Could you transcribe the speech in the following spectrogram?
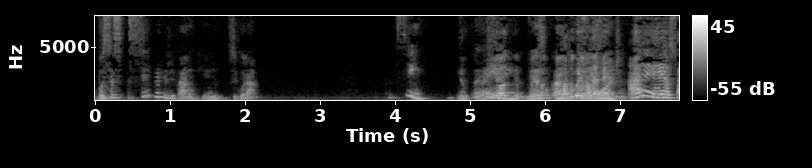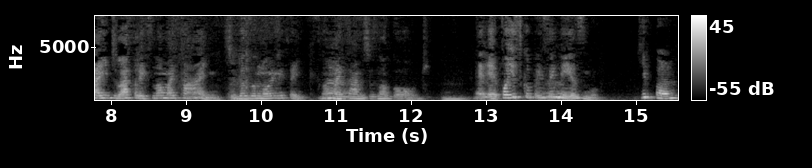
vocês sempre acreditaram que iam segurar? Sim. Eu É, também. eu- eu- mesmo com a uma coisa na minha. Morte. Ah, é, eu saí de lá e falei, it's not my time. She doesn't know anything. It's not my Ah. time, she's not God. É, é, foi isso que eu pensei mesmo. Que bom.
